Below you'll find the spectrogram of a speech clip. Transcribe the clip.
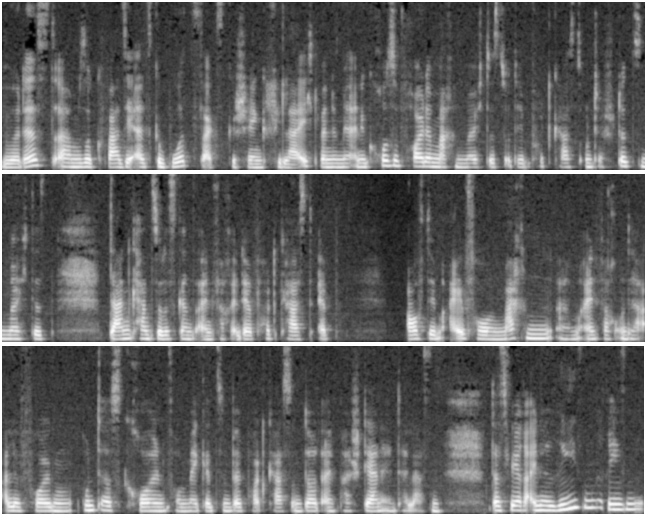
würdest, ähm, so quasi als Geburtstagsgeschenk vielleicht. Wenn du mir eine große Freude machen möchtest und den Podcast unterstützen möchtest, dann kannst du das ganz einfach in der Podcast-App auf dem iPhone machen. Ähm, einfach unter alle Folgen runterscrollen vom Make It Simple Podcast und dort ein paar Sterne hinterlassen. Das wäre eine riesen, riesen,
